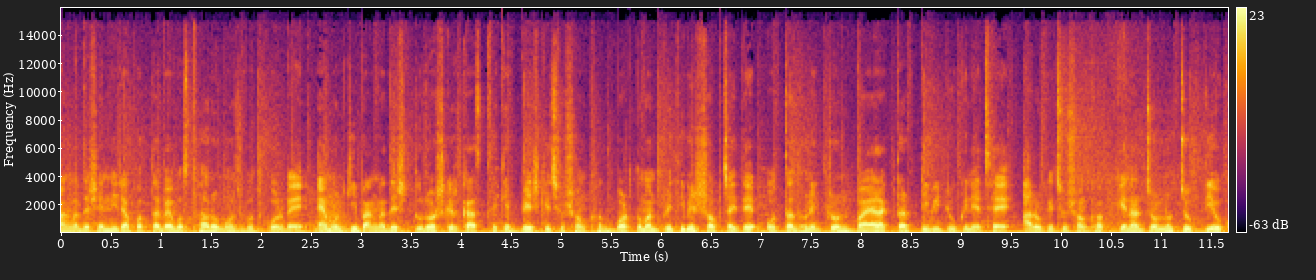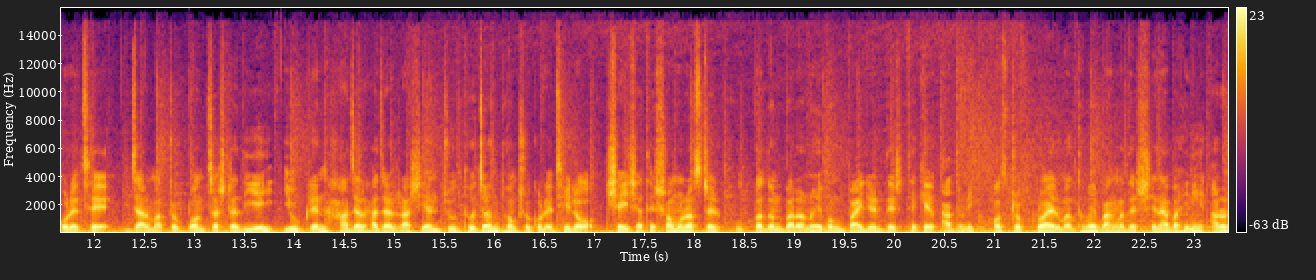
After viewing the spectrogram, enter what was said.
বাংলাদেশের নিরাপত্তা ব্যবস্থা আরও মজবুত করবে। এমনকি বাংলাদেশ তুরস্কের কাছ থেকে বেশ কিছু সংখ্যক বর্তমান পৃথিবীর সবচাইতে অত্যাধুনিক ড্রোন বায়ারাক্তার টিভি টু কিনেছে। আরও কিছু সংখ্যক কেনার জন্য চুক্তিও করেছে, যার মাত্র পঞ্চাশটা দিয়েই ইউক্রেন হাজার হাজার রাশিয়ান যুদ্ধযান ধ্বংস করেছিল। সেই সাথে সমরাষ্ট্রের উৎপাদন বাড়ানো এবং বাইরের দেশ থেকে আধুনিক অস্ত্র ক্রয়ের মাধ্যমে বাংলাদেশ সেনাবাহিনী আরও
